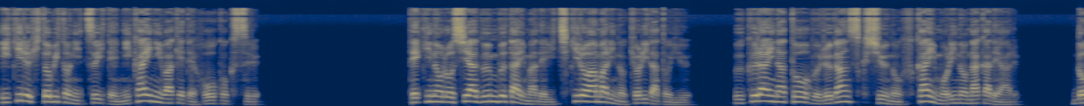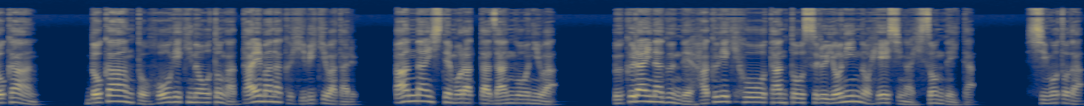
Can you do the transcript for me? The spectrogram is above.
生きる人々について2回に分けて報告する。敵のロシア軍部隊まで1キロ余りの距離だというウクライナ東部ルガンスク州の深い森の中である。ドカーン。ドカーンと砲撃の音が絶え間なく響き渡る。案内してもらった塹壕にはウクライナ軍で迫撃砲を担当する4人の兵士が潜んでいた。仕事だ。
